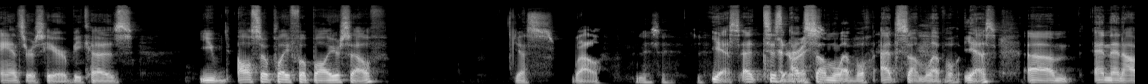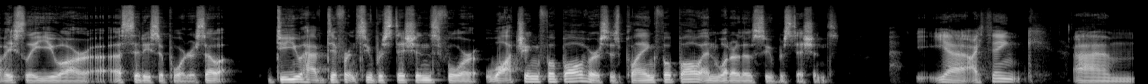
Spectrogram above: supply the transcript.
answers here because you also play football yourself. Yes. Well, yes, at, to, at some level, at some level, yes. Um, and then obviously you are a city supporter. So do you have different superstitions for watching football versus playing football and what are those superstitions yeah i think um,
